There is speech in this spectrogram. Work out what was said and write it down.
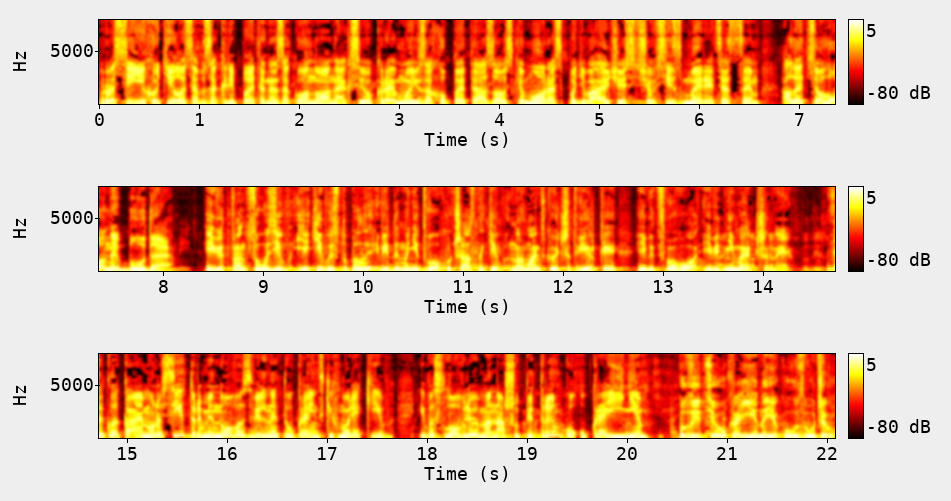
Росії хотілося б закріпити незаконну анексію Криму і захопити Азовське море, сподіваючись, що всі змиряться з цим, але цього не буде. І від французів, які виступили від імені двох учасників нормандської четвірки, і від свого, і від Німеччини. Закликаємо Росію терміново звільнити українських моряків і висловлюємо нашу підтримку Україні. Позиція України, яку озвучив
